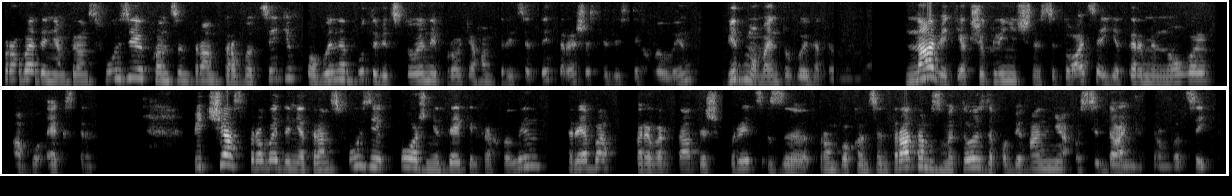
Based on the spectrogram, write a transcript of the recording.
проведенням трансфузії концентрант тромбоцитів повинен бути відстояний протягом 30-60 хвилин від моменту виготовлення, навіть якщо клінічна ситуація є терміновою або екстреною. Під час проведення трансфузії кожні декілька хвилин треба перевертати шприц з тромбоконцентратом з метою запобігання осіданню тромбоцитів.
